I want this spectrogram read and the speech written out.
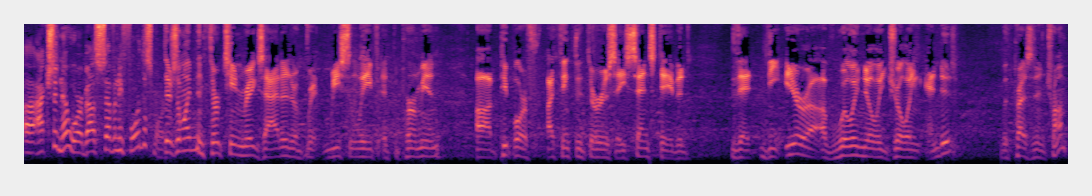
uh, actually, no, we're about 74 this morning. There's only been 13 rigs added of re- recently at the Permian. Uh, people are, I think that there is a sense, David, that the era of willy nilly drilling ended with President Trump,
